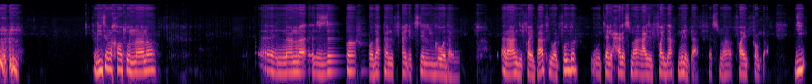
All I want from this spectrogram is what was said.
فدي تاني خطوه إن أنا إن أنا إزاي وادخل file Excel جوه داينامو أنا عندي file path اللي هو ال folder وتاني حاجة اسمها أنا عايز ال file ده من ال path فاسمها file from path دي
